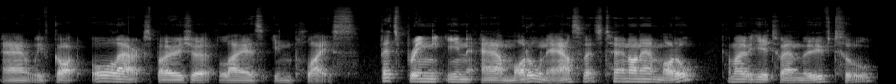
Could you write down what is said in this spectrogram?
and we've got all our exposure layers in place. Let's bring in our model now. So let's turn on our model. Come over here to our move tool.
